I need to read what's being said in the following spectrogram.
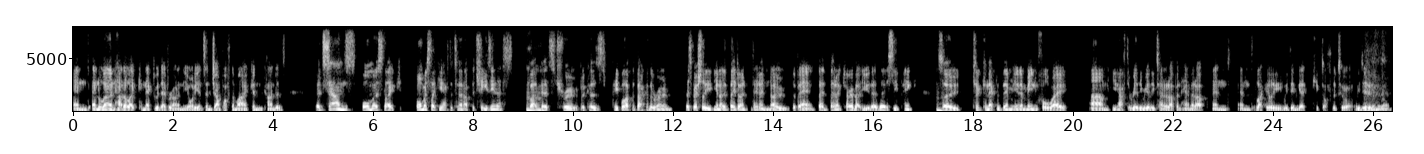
and and learn how to like connect with everyone in the audience and jump off the mic and kind of it sounds almost like almost like you have to turn up the cheesiness but Mhm. it's true because people up the back of the room especially you know they don't they don't know the band they, they don't care about you they're there to see pink Mhm. so to connect with them in a meaningful way um, you have to really really turn it up and ham it up and and luckily we didn't get kicked off the tour we did it in the end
